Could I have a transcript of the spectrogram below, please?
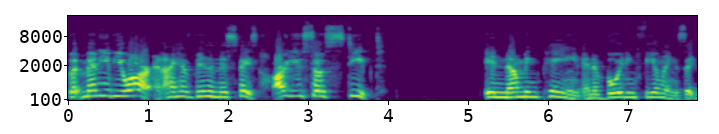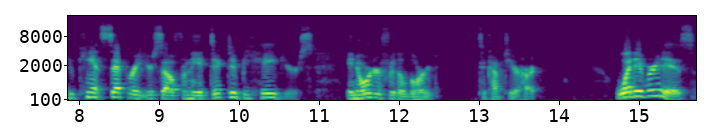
But many of you are, and I have been in this space. Are you so steeped in numbing pain and avoiding feelings that you can't separate yourself from the addictive behaviors in order for the Lord to come to your heart? Whatever it is,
